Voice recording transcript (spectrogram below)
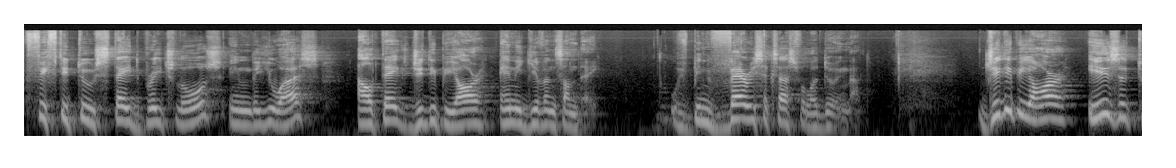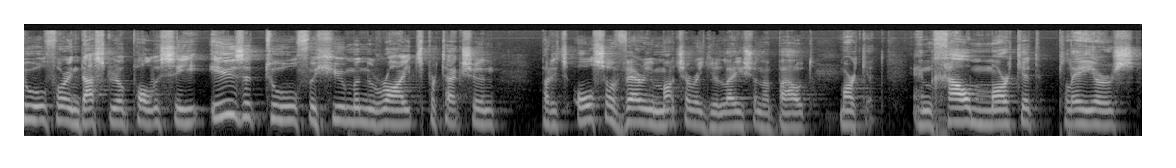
52 state breach laws in the US, I'll take GDPR any given Sunday. We've been very successful at doing that. GDPR is a tool for industrial policy, is a tool for human rights protection, but it's also very much a regulation about market and how market players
